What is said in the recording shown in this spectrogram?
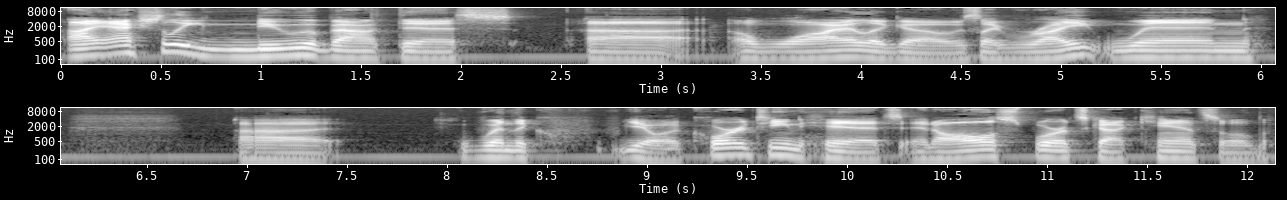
I actually knew about this uh, a while ago. It was like right when, uh, when the you know a quarantine hit and all sports got canceled.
